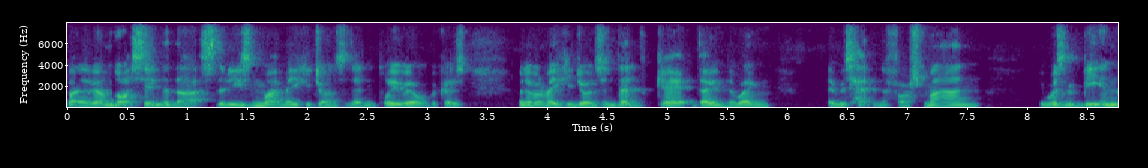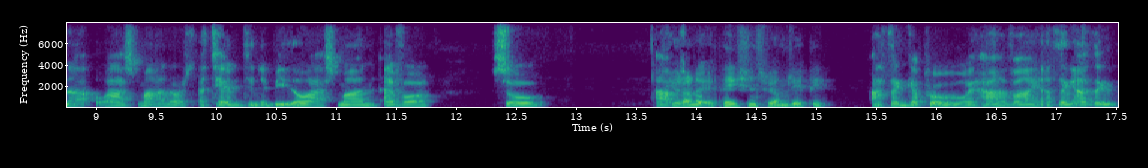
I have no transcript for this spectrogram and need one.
by the way, I'm not saying that that's the reason why Mikey Johnston didn't play well because whenever Mikey Johnston did get down the wing, it was hitting the first man. He wasn't beating that last man or attempting to beat the last man ever. So you run out of patience with him, JP? I think I probably have. I, I think, I think,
